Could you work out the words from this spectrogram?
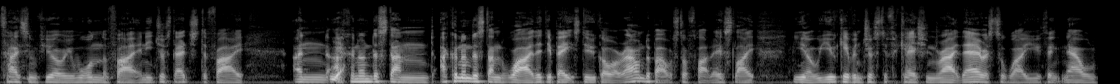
Tyson Fury won the fight and he just edged the fight and yeah. I can understand I can understand why the debates do go around about stuff like this. Like, you know, you've given justification right there as to why you think now,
